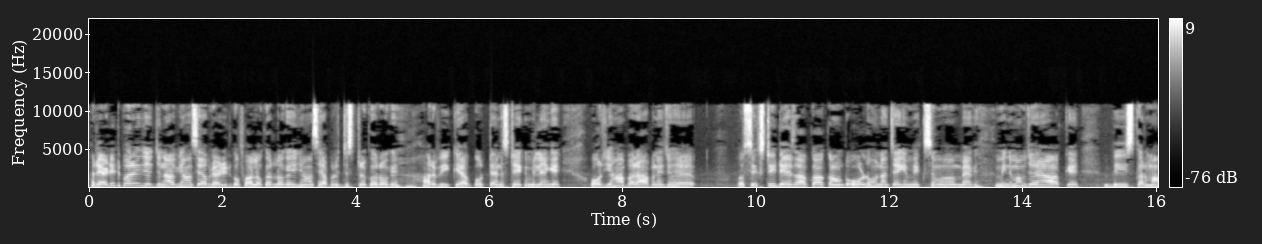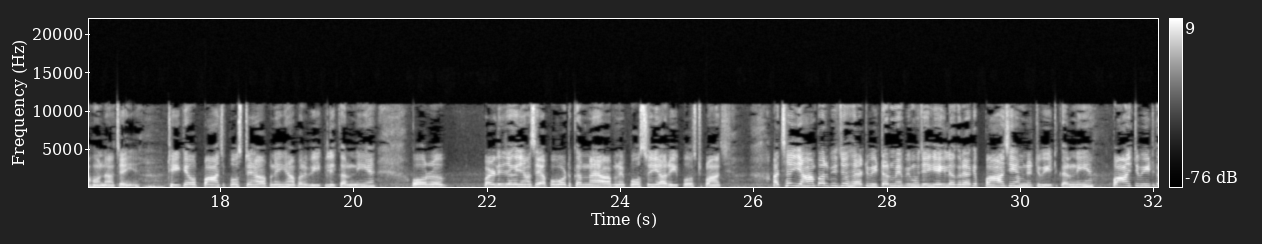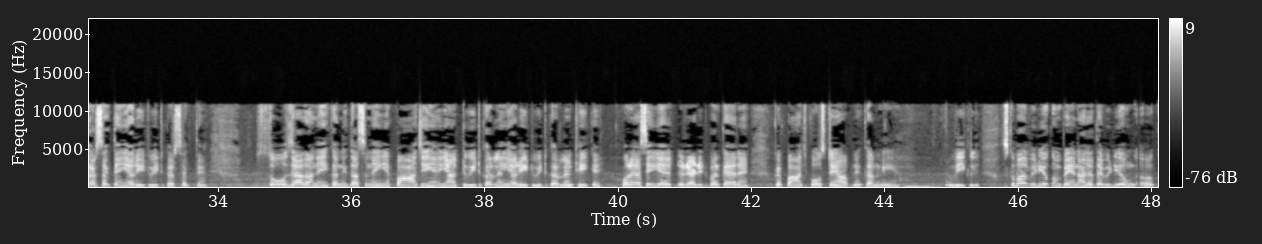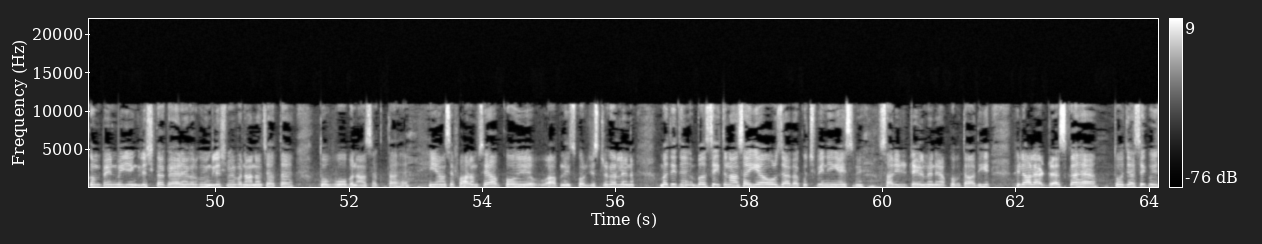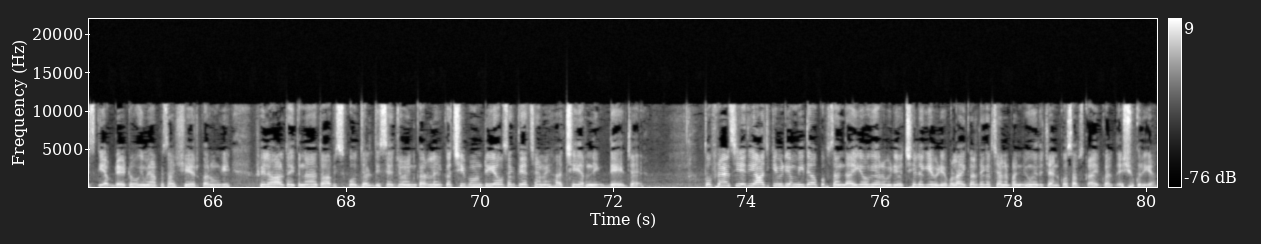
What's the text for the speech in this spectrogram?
रेडिट पर जनाब, यहाँ से आप रेडिट को फॉलो कर लोगे, यहाँ से आप रजिस्टर करोगे, हर वीक के आपको टेन स्टेक मिलेंगे और यहाँ पर आपने जो है सिक्सटी डेज़ आपका अकाउंट ओल्ड होना चाहिए मिक्स मिनिमम जो है आपके बीस कर्मा होना चाहिए, ठीक है? और पाँच पोस्टें आपने यहाँ पर वीकली करनी है और पढ़ लीजिएगा, यहाँ से अपवोट करना है, आपने पोस्ट या रीपोस्ट पाँच अच्छा यहाँ पर भी जो है ट्विटर में भी मुझे यही लग रहा है कि पाँच ही हमने ट्वीट करनी है। पाँच ट्वीट कर सकते हैं या रीट्वीट कर सकते हैं। तो ज़्यादा नहीं करनी, दस नहीं है, पाँच ही हैं या ट्वीट कर लें या रीट्वीट कर लें, ठीक है? और ऐसे ही रेडिट पर कह रहे हैं कि पाँच पोस्टें आपने करनी है। वीकली उसके बाद वीडियो कंपेन आ जाता है। वीडियो कंपेन में ये इंग्लिश का कह रहे हैं। अगर कोई इंग्लिश में बनाना चाहता है तो वो बना सकता है। यहाँ से फार्म से आपको आपने इसको रजिस्टर कर लेना। बस इतने, बस इतना सही है और ज़्यादा कुछ भी नहीं है इसमें। सारी डिटेल मैंने आपको बता दी है। फ़िलहाल एड्रेस का है। तो जैसे कोई इसकी अपडेट होगी, मैं आपके साथ शेयर करूँगी। फ़िलहाल तो इतना है तो आप इसको जल्दी से ज्वाइन कर लें। एक अच्छी बाउंड्री हो सकती है अच्छा में अच्छी अर्निंग दे जाए। तो फ्रेंड्स ये थी आज की वीडियो उम्मीद है आपको पसंद आई होगी और वीडियो अच्छी लगी वीडियो को लाइक कर देकर चैनल पर न्यू है तो चैनल को सब्सक्राइब कर दे। शुक्रिया।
